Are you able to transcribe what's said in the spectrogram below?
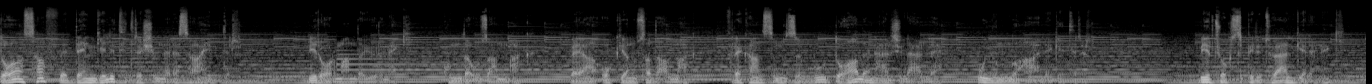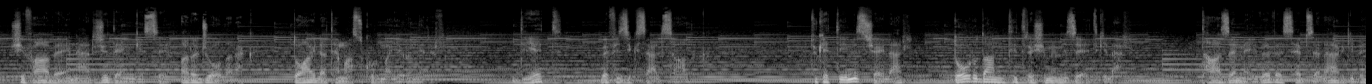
Doğa saf ve dengeli titreşimlere sahiptir. Bir ormanda yürümek, kumda uzanmak veya okyanusa dalmak frekansımızı bu doğal enerjilerle uyumlu hale getirir. Birçok spiritüel gelenek, şifa ve enerji dengesi aracı olarak doğayla temas kurmayı önerir. Diyet ve fiziksel sağlık. Tükettiğimiz şeyler doğrudan titreşimimizi etkiler. Taze meyve ve sebzeler gibi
